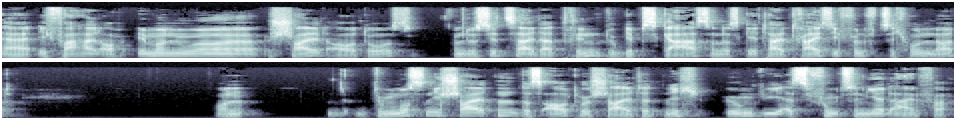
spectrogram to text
äh, ich fahre halt auch immer nur Schaltautos und du sitzt halt da drin, du gibst Gas und es geht halt 30, 50, 100 und du musst nicht schalten, das Auto schaltet nicht. Irgendwie, es funktioniert einfach.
